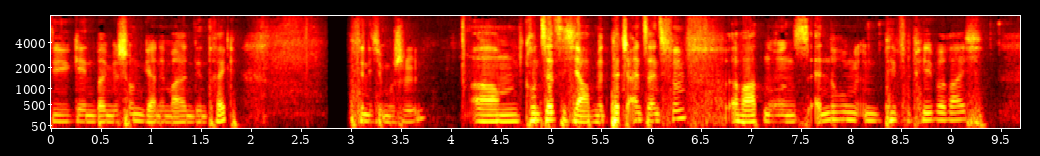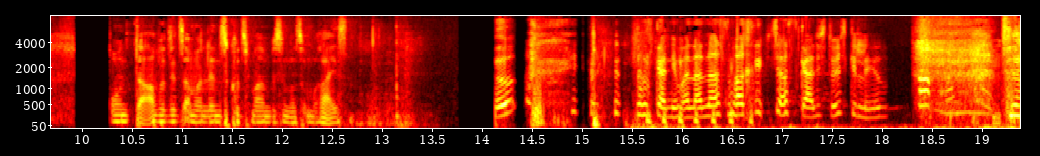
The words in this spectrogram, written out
die gehen bei mir schon gerne mal in den Dreck. Finde ich immer schön. Ähm, grundsätzlich ja, mit Patch 1.1.5 erwarten uns Änderungen im PvP-Bereich. Und da wird jetzt Lenz kurz mal ein bisschen was umreißen. Das kann jemand anders machen. Ich hab's gar nicht durchgelesen. Tja,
